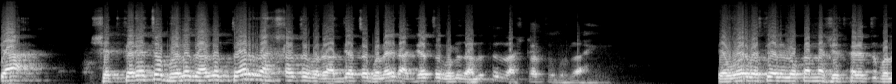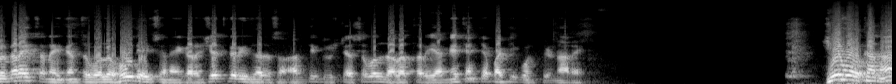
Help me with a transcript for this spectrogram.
त्या शेतकऱ्याचं भलं झालं तर राष्ट्राचं भलं राज्याचं भलं आहे राज्याचं भलं झालं तर राष्ट्राचं भलं आहे. त्या वर बसलेल्या लोकांना शेतकऱ्यांचं भलं करायचं नाही त्यांचं भलं होऊ द्यायचं नाही कारण शेतकरी जर आर्थिकदृष्ट्या सबल झाला तर या नेत्यांच्या पाठी कोण फिरणार आहे? हे ओळखा ना.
